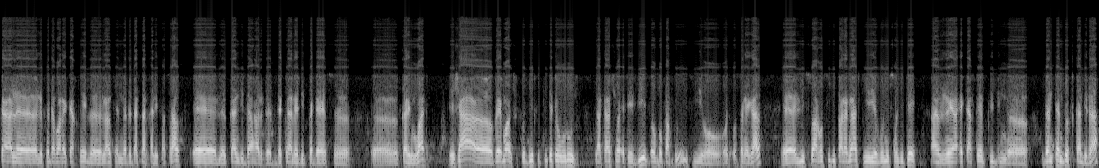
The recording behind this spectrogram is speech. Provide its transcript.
cas, le, fait d'avoir écarté l'ancien de Dakar, Khalifa Sall, et le candidat déclaré du PDS, euh, Karim Ouad, déjà, vraiment, je peux dire que tout était au rouge. La tension était vive un peu partout, ici au, Sénégal. L'histoire aussi du parrainage qui est venu s'ajouter a écarté plus d'une vingtaine d'autres candidats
